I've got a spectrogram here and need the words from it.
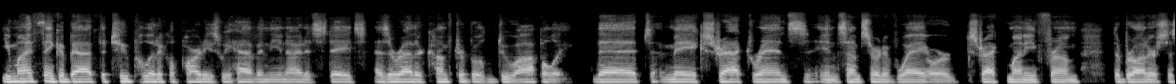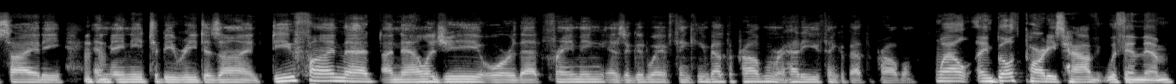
you might think about the two political parties we have in the United States as a rather comfortable duopoly that may extract rents in some sort of way or extract money from the broader society mm-hmm. and may need to be redesigned. Do you find that analogy or that framing as a good way of thinking about the problem, or how do you think about the problem? Well, I mean, both parties have within them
